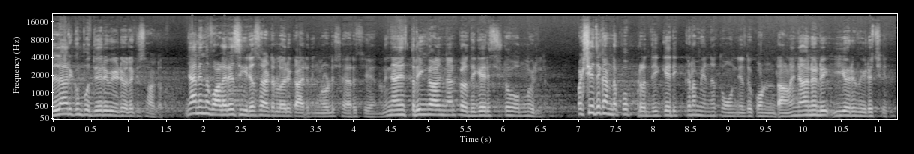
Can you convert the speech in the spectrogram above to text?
എല്ലാവർക്കും പുതിയൊരു വീഡിയോയിലേക്ക് സ്വാഗതം. ഞാൻ ഇന്ന് വളരെ സീരിയസ് ആയിട്ടുള്ള ഒരു കാര്യം നിങ്ങളോട് ഷെയർ ചെയ്യാനാണ്. ഞാൻ ഇത്രയും കാലം ഞാൻ പ്രതികരിച്ചിട്ടോ ഒന്നുമില്ല. പക്ഷേ ഇത് കണ്ടപ്പോൾ പ്രതികരിക്കണം എന്ന് തോന്നിയത് കൊണ്ടാണ് ഞാനൊരു ഈ ഒരു വീഡിയോ ചെയ്തത്.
